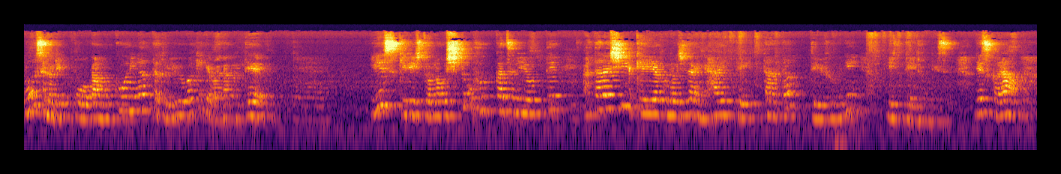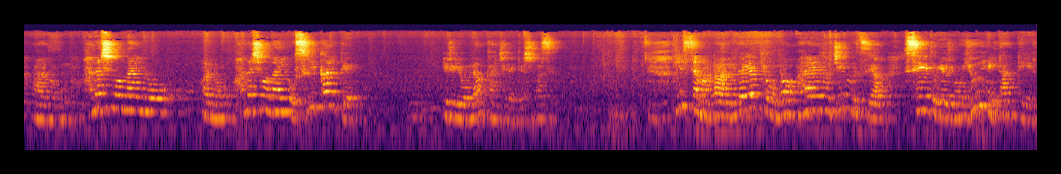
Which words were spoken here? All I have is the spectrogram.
モーセの立法が無効になったというわけではなくてイエス・キリストの死と復活によって新しい契約の時代に入っていったんだっていうふうに言っているんです。ですからあの話の内容あの話の内容をすり替えているような感じがいたします。イエス様がユダヤ教のあらゆる人物や制度よりも優位に立っている。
